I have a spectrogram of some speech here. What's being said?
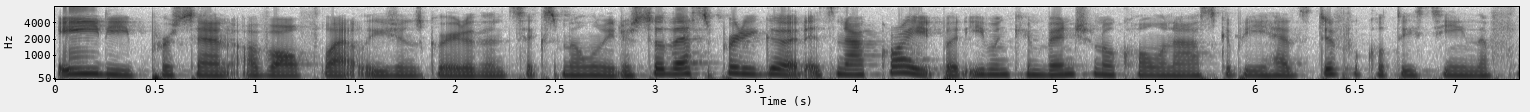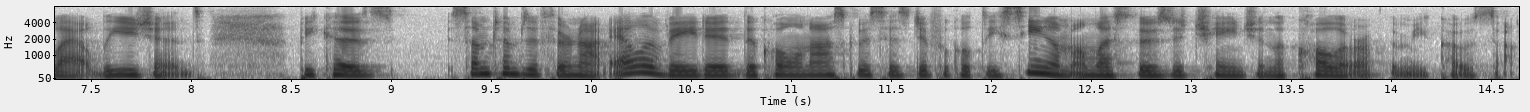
80% of all flat lesions greater than six millimeters. So that's pretty good. It's not great, but even conventional colonoscopy has difficulty seeing the flat lesions because sometimes if they're not elevated, the colonoscopist has difficulty seeing them unless there's a change in the color of the mucosa.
